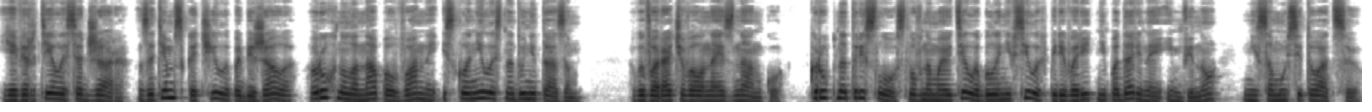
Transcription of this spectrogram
Я вертелась от жара, затем вскочила, побежала, рухнула на пол ванной и склонилась над унитазом. Выворачивала наизнанку. Крупно трясло, словно мое тело было не в силах переварить ни подаренное им вино, ни саму ситуацию.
